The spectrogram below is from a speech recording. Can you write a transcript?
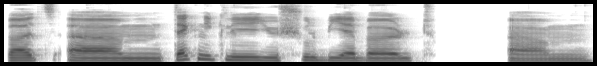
but um, technically you should be able to um,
